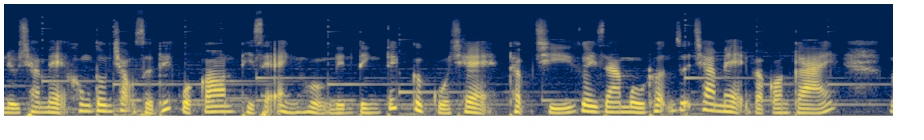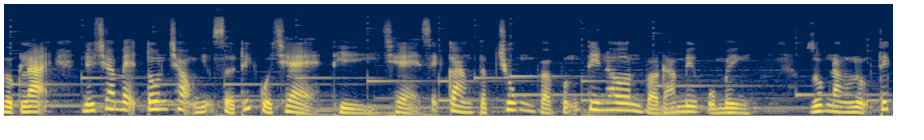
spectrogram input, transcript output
nếu cha mẹ không tôn trọng sở thích của con thì sẽ ảnh hưởng đến tính tích cực của trẻ, thậm chí gây ra mâu thuẫn giữa cha mẹ và con cái. Ngược lại, nếu cha mẹ tôn trọng những sở thích của trẻ thì trẻ sẽ càng tập trung và vững tin hơn vào đam mê của mình giúp năng lượng tích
